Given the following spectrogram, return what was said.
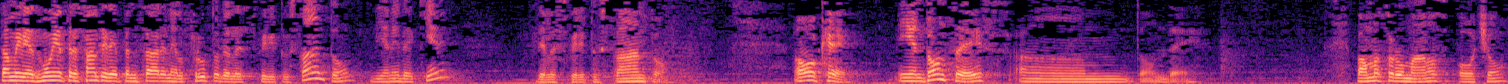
También es muy interesante de pensar en el fruto del Espíritu Santo. ¿Viene de quién? Del Espíritu Santo. Ok, y entonces, um, ¿dónde? Vamos a Romanos 8,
